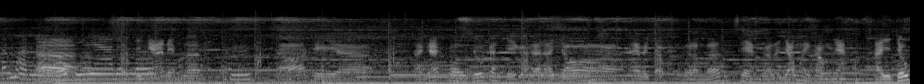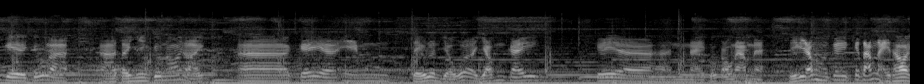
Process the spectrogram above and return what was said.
tấm hình À, của chị nga đem chị lên. Nga đem lên. Ừ. đó thì à, các cô chú các anh chị có thể là cho hai vợ chồng 15 mét xem coi là giống hay không nha. Tại vì chú kia chú là à, tự nhiên chú nói lại à, cái à, em tiểu linh vũ là giống cái cái à, hình này của cậu năm nè. Chỉ giống cái cái tấm này thôi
